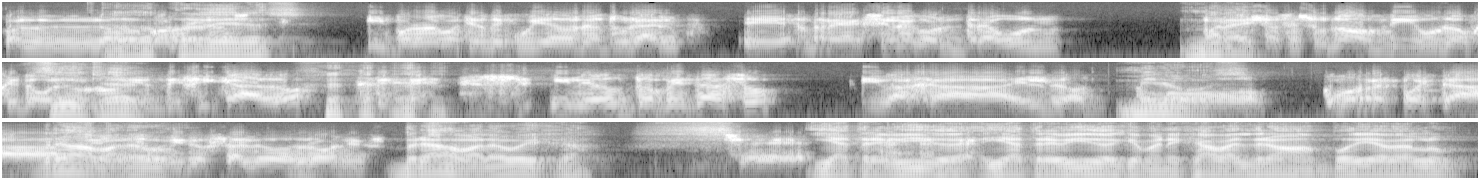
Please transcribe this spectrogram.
con los, Los dos dos corderos, corderos. y por una cuestión de cuidado natural eh, reacciona contra un para Mira. ellos es un ovni, un objeto Sí, volador no claro. identificado, y le da un topetazo y baja el dron. Como, como respuesta Brava los a los drones. Brava la oveja. Sí. Y atrevido, y atrevido el que manejaba el dron, podía haberlo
